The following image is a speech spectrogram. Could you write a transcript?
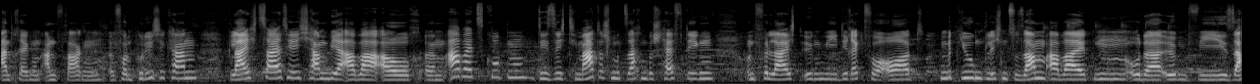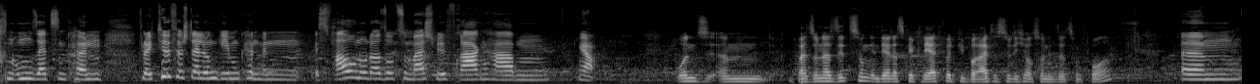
Anträgen und Anfragen äh, von Politikern. Gleichzeitig haben wir aber auch Arbeitsgruppen, die sich thematisch mit Sachen beschäftigen und vielleicht irgendwie direkt vor Ort mit Jugendlichen zusammenarbeiten oder irgendwie Sachen umsetzen können, vielleicht Hilfestellungen geben können, wenn SV oder so zum Beispiel Fragen haben. Ja. Und ähm, bei so einer Sitzung, in der das geklärt wird, wie bereitest du dich auf so eine Sitzung vor? Ähm,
